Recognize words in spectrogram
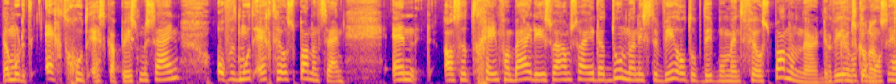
dan moet het echt goed escapisme zijn. Of het moet echt heel spannend zijn. En als het geen van beide is, waarom zou je dat doen? Dan is de wereld op dit moment veel spannender. De Kunst wereld kan om ook ons heen.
